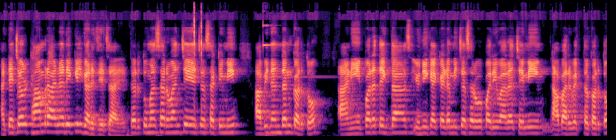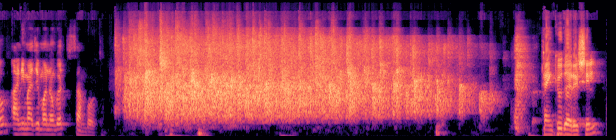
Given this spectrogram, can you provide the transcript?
आणि त्याच्यावर ठाम राहणं देखील गरजेचं आहे. तर तुम्हा सर्वांचे याच्यासाठी मी अभिनंदन करतो. आणि परत एकदा युनिक अकॅडमीच्या सर्व परिवाराचे मी आभार व्यक्त करतो आणि माझे मनोगत संभवतो थँक्यू धैर्यशील.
